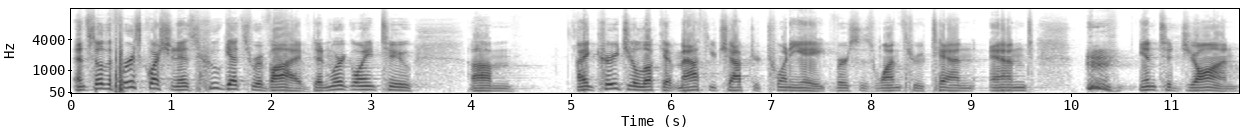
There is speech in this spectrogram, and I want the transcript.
And so the first question is who gets revived? And we're going to um, I encourage you to look at Matthew chapter 28, verses 1 through 10, and into John,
